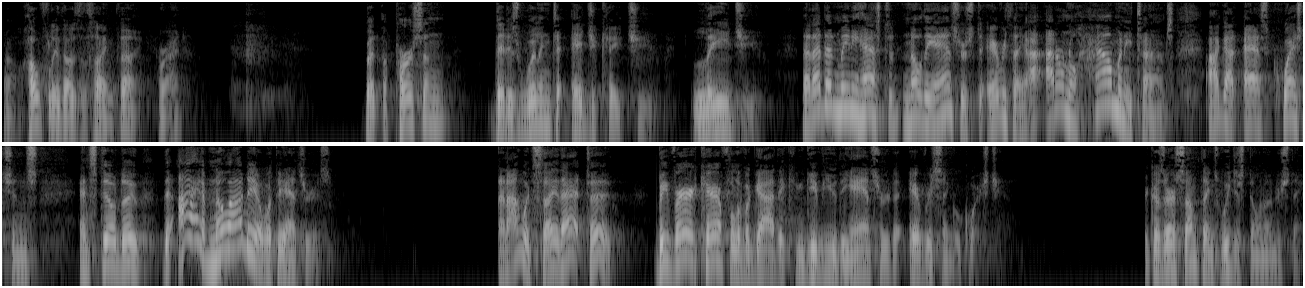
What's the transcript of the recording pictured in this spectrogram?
Well, hopefully, those are the same thing, right? but a person that is willing to educate you, lead you. Now, that doesn't mean he has to know the answers to everything. I, I don't know how many times I got asked questions and still do that I have no idea what the answer is. And I would say that too. Be very careful of a guy that can give you the answer to every single question. Because there are some things we just don't understand,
